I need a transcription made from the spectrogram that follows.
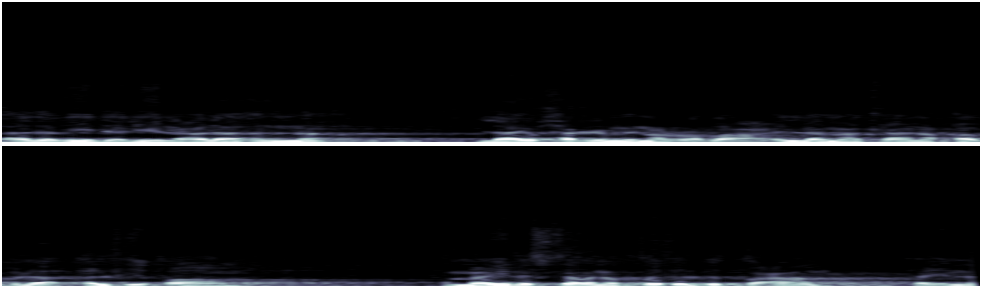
هذا فيه دليل على أن لا يحرم من الرضاع إلا ما كان قبل الفطام. أما إذا استغنى الطفل بالطعام فإن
